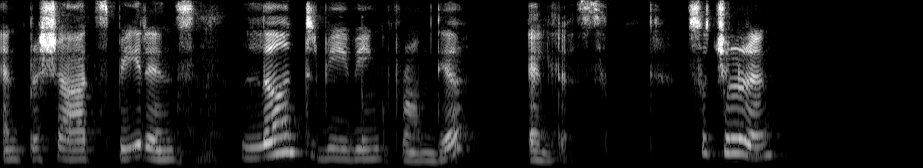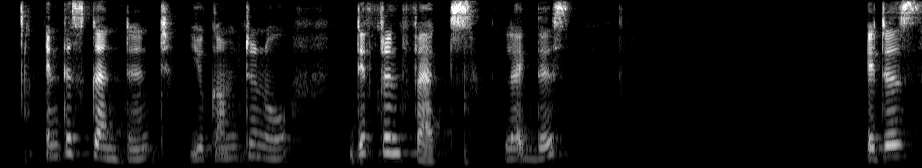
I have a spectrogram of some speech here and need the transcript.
and Prashad's parents learnt weaving from their elders. So children, in this content, you come to know different facts like this. It is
